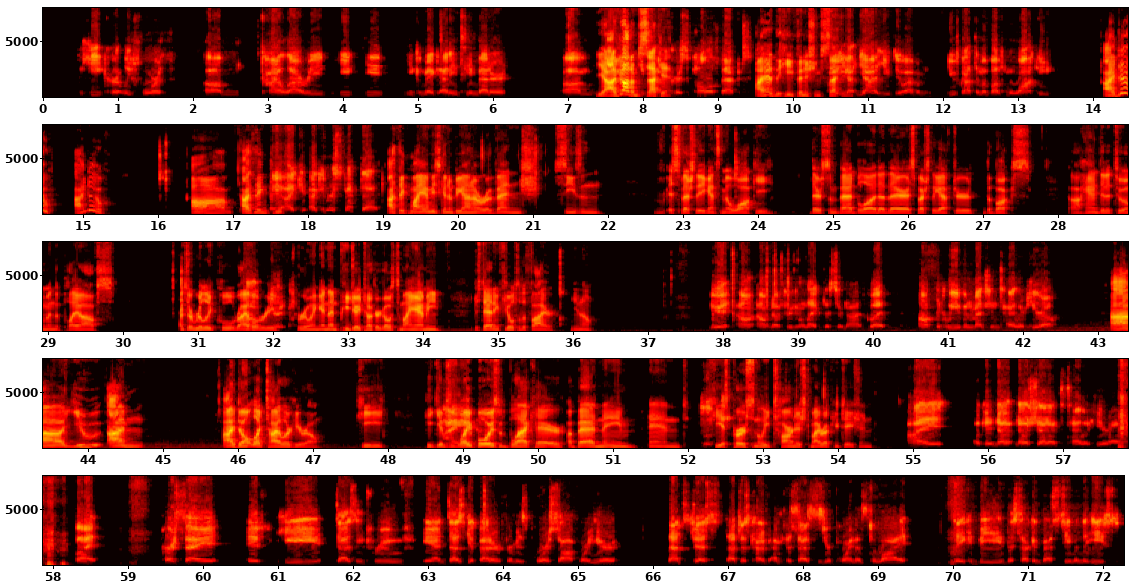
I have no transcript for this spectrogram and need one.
the Heat currently fourth. Um, Kyle Lowry, he he he can make any team better. Um, Yeah, I got him second. Chris Paul effect. I had the Heat finishing Oh, you second. got- yeah, you do have them. You've got them above Milwaukee. I do. I do. Um, I think Hey, I can, I can respect that. I think Miami's going to be on a revenge season, especially against Milwaukee. There's some bad blood there, especially after the Bucks uh, handed it to them in the playoffs. It's a really cool rivalry you're- brewing, and then PJ Tucker goes to Miami, just adding fuel to the fire. You know. You're, I, don't, I don't know if you're gonna like this or not, but I don't think we even mentioned Tyler Herro. Uh you I'm I don't like Tyler Herro. He he gives I- white boys with black hair a bad name and he has personally tarnished my reputation. I okay, no no shout out to Tyler Herro, but per se, if he does improve and does get better from his poor sophomore year, that's just that just kind of emphasizes your point as to why they could be the second best team in the East.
